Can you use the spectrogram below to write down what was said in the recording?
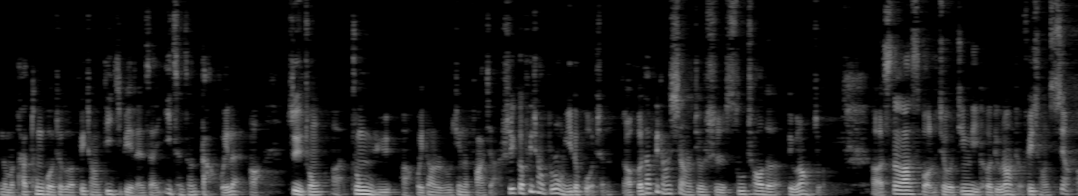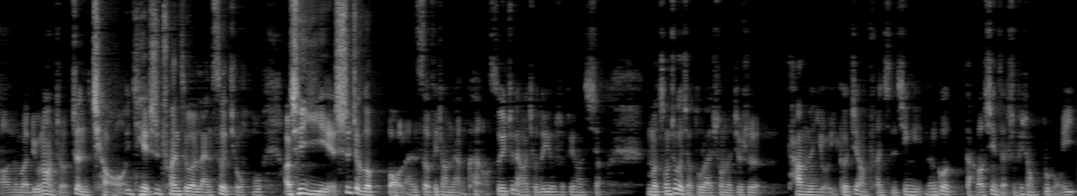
那么它通过这个非常低级别联赛一层层打回来啊。最终啊，终于啊，回到了如今的法甲，是一个非常不容易的过程啊。和他非常像的就是苏超的流浪者，啊，斯特拉斯堡的这个经历和流浪者非常像啊。那么流浪者正巧 也是穿这个蓝色球服，而且也是这个宝蓝色，非常难看啊。所以这两个球队又是非常像。那么从这个角度来说呢，就是他们有一个这样传奇的经历，能够打到现在是非常不容易。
